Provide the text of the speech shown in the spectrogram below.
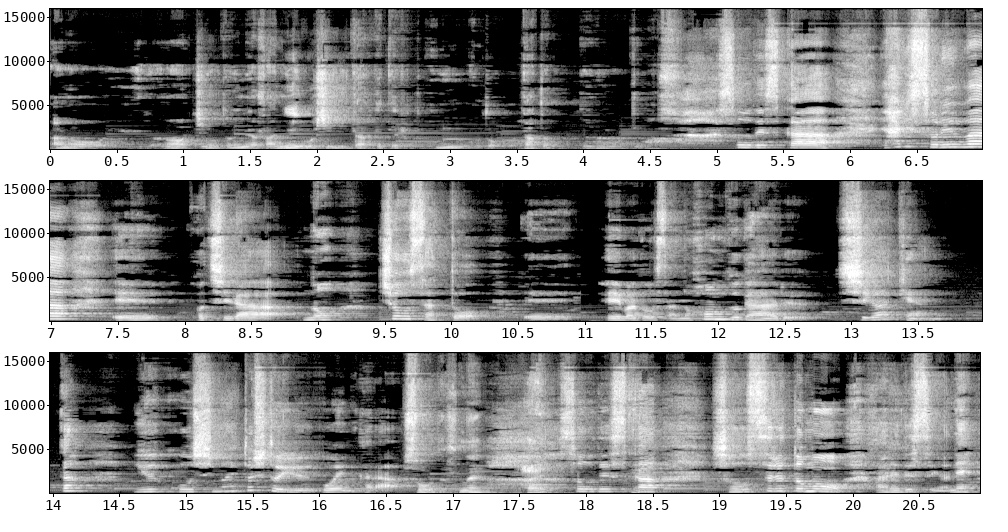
あの、地元の皆さんにご支持いただけているということだというふうに思っています。あそうですか。やはりそれは、えー、こちらの調査と、えー、平和堂さんの本部がある滋賀県が友好姉妹都市というご縁から。そうですね。はい。そうですか。そうするともう、あれですよね。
